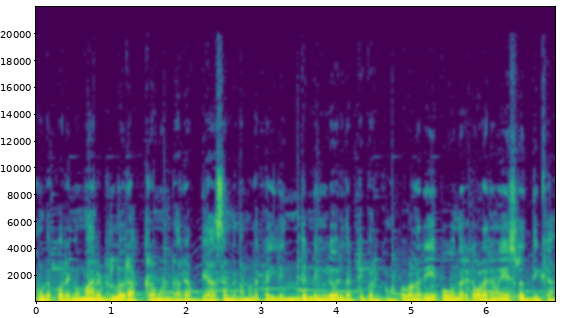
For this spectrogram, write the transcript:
നമ്മുടെ കുരങ്ങന്മാരോടുള്ള ഒരു അക്രമമുണ്ട് ഒരു അഭ്യാസമുണ്ട്. നമ്മുടെ കയ്യിൽ എന്തുണ്ടെങ്കിലും അവർ തട്ടിപ്പറിക്കും. അപ്പോൾ വളരെ പോകുന്നവരൊക്കെ വളരെ ശ്രദ്ധിക്കുക.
